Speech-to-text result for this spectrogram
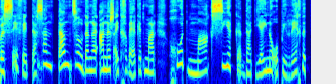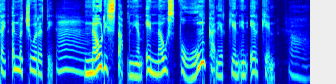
besef het, dan dan sou dinge anders uitgewerk het, maar God maak seker dat jy nou op die regte tyd in maturity mm. nou die stap neem en nou vir hom kan erken en erken. Oh.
